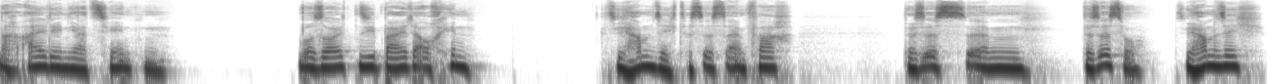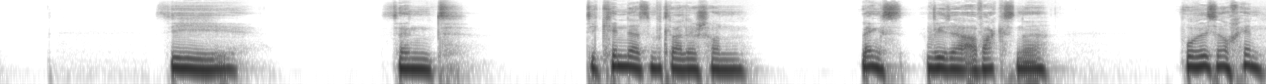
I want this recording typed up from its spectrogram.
nach all den Jahrzehnten, wo sollten sie beide auch hin? Sie haben sich. Das ist einfach, das ist, ähm, das ist so. Sie haben sich. Sie sind, die Kinder sind mittlerweile schon längst wieder Erwachsene. Wo willst du noch hin?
